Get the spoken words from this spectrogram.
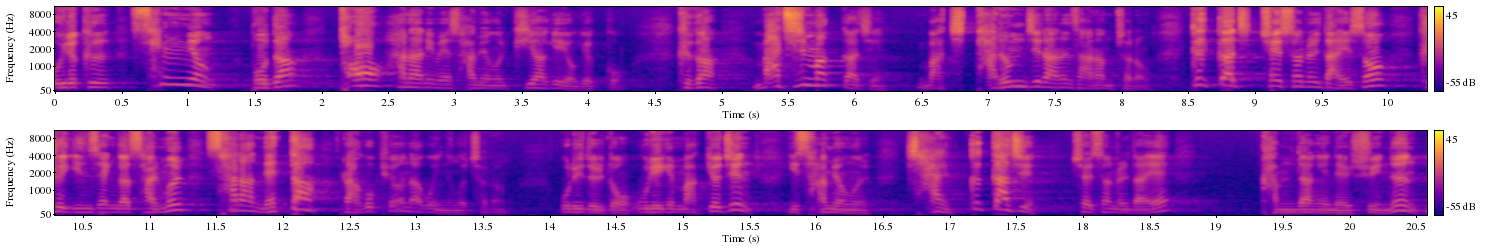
오히려 그 생명보다 더 하나님의 사명을 귀하게 여겼고 그가 마지막까지 마치 다름질하는 사람처럼 끝까지 최선을 다해서 그 인생과 삶을 살아냈다라고 표현하고 있는 것처럼 우리들도 우리에게 맡겨진 이 사명을 잘 끝까지 최선을 다해 감당해낼 수 있는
